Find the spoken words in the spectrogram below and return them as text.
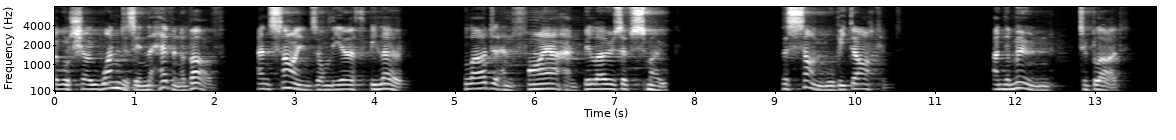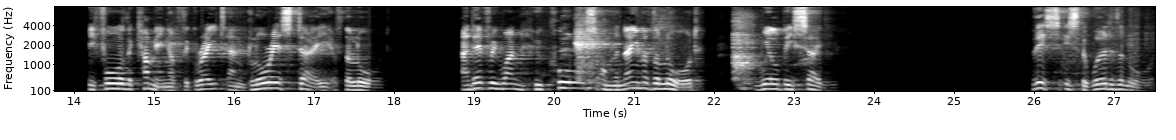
will show wonders in the heaven above and signs on the earth below blood and fire and billows of smoke. The sun will be darkened and the moon to blood before the coming of the great and glorious day of the Lord. And everyone who calls on the name of the Lord will be saved. This is the word of the Lord.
